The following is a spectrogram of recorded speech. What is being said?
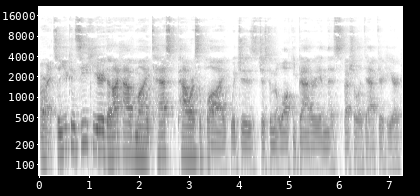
All right, so you can see here that I have my test power supply, which is just a Milwaukee battery and this special adapter here.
